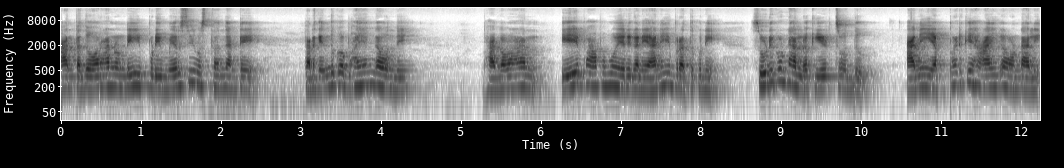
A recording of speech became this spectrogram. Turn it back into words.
అంత దూరం నుండి ఇప్పుడు ఈ మెరిసి వస్తుందంటే తనకెందుకో భయంగా ఉంది. భగవాన్ ఏ పాపము ఎరుగని అని బ్రతుకుని సుడిగుండాల్లోకి ఏడ్చొద్దు. అని ఎప్పటికీ హాయిగా ఉండాలి.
